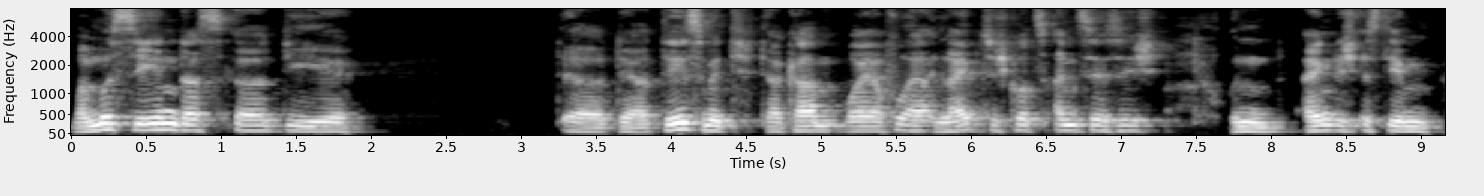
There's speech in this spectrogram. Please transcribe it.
Man muss sehen, dass äh, die der, der Desmit, der kam, war ja vorher in Leipzig kurz ansässig und eigentlich ist dem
